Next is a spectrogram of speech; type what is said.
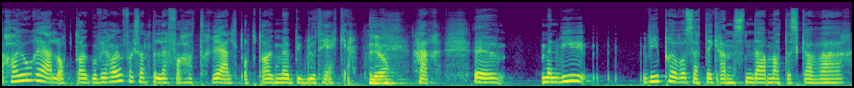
har jo reelle oppdrag, og vi har jo f.eks. derfor hatt reelt oppdrag med biblioteket ja. her. Eh, Men vi, vi prøver å sette grensen der med at det skal være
